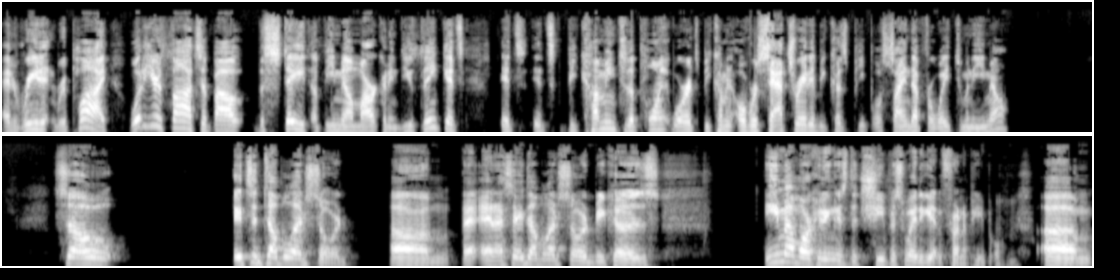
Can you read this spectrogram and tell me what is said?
and read it and reply. What are your thoughts about the state of email marketing? Do you think it's it's it's becoming to the point where it's becoming oversaturated because people signed up for way too many email? So it's a double-edged sword. Um and I say double-edged sword because email marketing is the cheapest way to get in front of people. Mm-hmm. Um,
